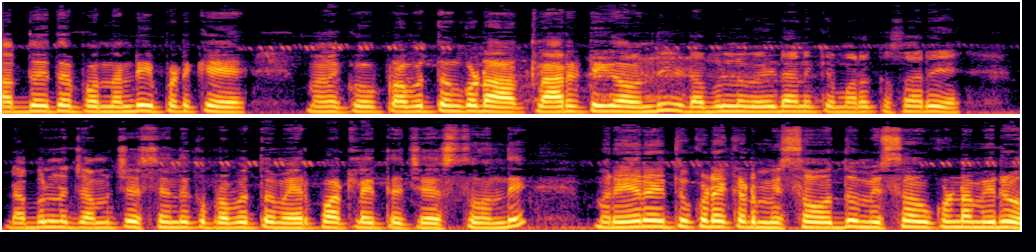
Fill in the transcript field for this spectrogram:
లబ్ధి అయితే పొందండి. ఇప్పటికే మనకు ప్రభుత్వం కూడా క్లారిటీగా ఉంది. ఈ డబ్బులను వేయడానికి మరొకసారి డబ్బులను జమ చేసేందుకు ప్రభుత్వం ఏర్పాట్లు అయితే చేస్తూ ఉంది. మరి ఏ రైతు కూడా ఇక్కడ మిస్ అవ్వద్దు. మిస్ అవ్వకుండా మీరు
